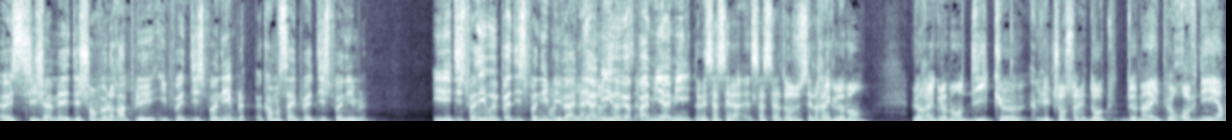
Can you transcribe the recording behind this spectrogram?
euh, si jamais Deschamps veut le rappeler, il peut être disponible? Comment ça, il peut être disponible? Il est disponible ou il est pas disponible? Ah, Il va à Miami non, ou il ça- va pas à Miami? Non mais ça c'est la- ça c'est attention, c'est le règlement. Le règlement dit que il est toujours sur les donc demain il peut revenir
